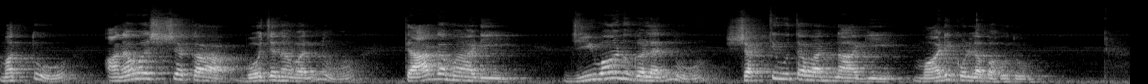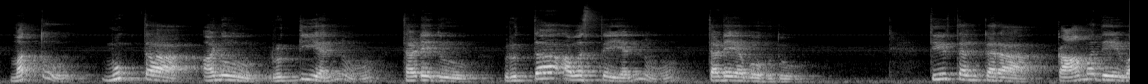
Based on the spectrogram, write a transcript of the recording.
ಮತ್ತು ಅನವಶ್ಯಕ ಭೋಜನವನ್ನು ತ್ಯಾಗ ಮಾಡಿ ಜೀವಾಣುಗಳನ್ನು ಶಕ್ತಿಯುತವನ್ನಾಗಿ ಮಾಡಿಕೊಳ್ಳಬಹುದು. ಮತ್ತು ಮುಕ್ತ ಅಣು ವೃದ್ಧಿಯನ್ನು ತಡೆದು ವೃದ್ಧ ಅವಸ್ಥೆಯನ್ನು ತಡೆಯಬಹುದು. ತೀರ್ಥಂಕರ ಕಾಮದೇವ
